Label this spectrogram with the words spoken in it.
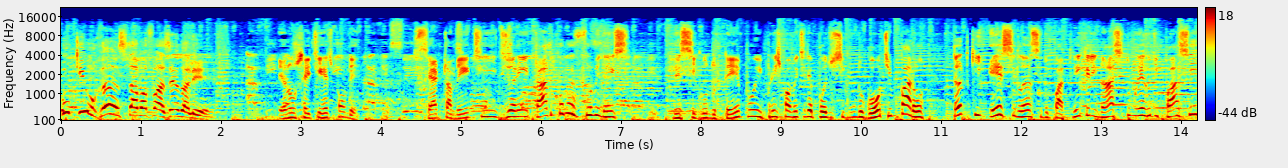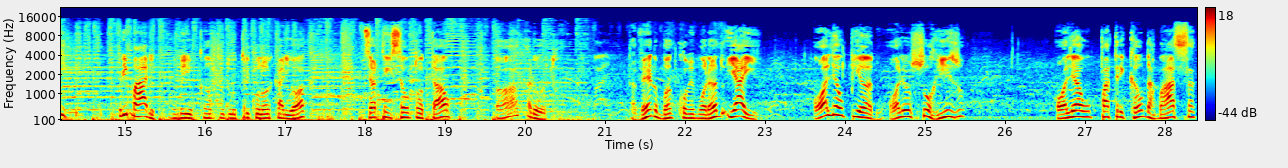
o que o Hans estava fazendo ali? Eu não sei te responder. Certamente desorientado como o Fluminense nesse segundo tempo e principalmente depois do segundo gol o time parou. Tanto que esse lance do Patrick ele nasce de um erro de passe primário no meio-campo do tricolor carioca. Desatenção total. Ó, garoto. Tá vendo? O banco comemorando. E aí? Olha o piano, olha o sorriso, olha o Patricão da massa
